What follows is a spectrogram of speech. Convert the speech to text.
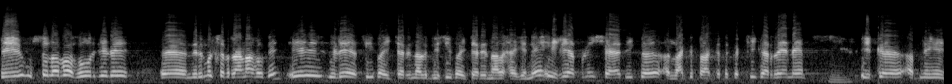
ਤੇ ਉਸ ਤੋਂ ਇਲਾਵਾ ਹੋਰ ਜਿਹੜੇ ਨਿਰਮਲ ਸਤਰਾਣਾ ਹੋ ਗਏ ਇਹ ਜਿਹੜੇ ਅਸੀਂ ਭਾਈਚਾਰੇ ਨਾਲ ਬੀਸੀ ਭਾਈਚਾਰੇ ਨਾਲ ਹੈਗੇ ਨੇ ਇਹ ਆਪਣੀ ਸ਼ਾਇਦ ਇੱਕ ਅਲੱਗ ਤਾਕਤ ਇਕੱਠੀ ਕਰ ਰਹੇ ਨੇ। ਇੱਕ ਆਪਣੀ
